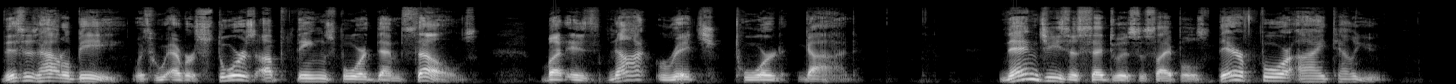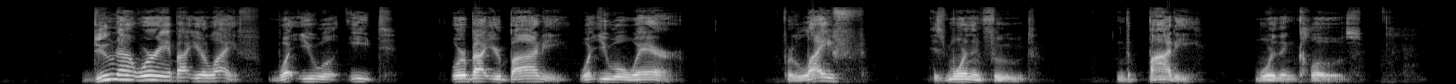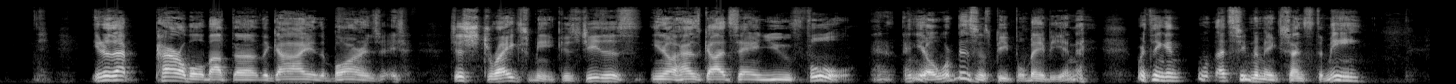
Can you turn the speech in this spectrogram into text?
This is how it'll be with whoever stores up things for themselves, but is not rich toward God. Then Jesus said to his disciples, Therefore I tell you, do not worry about your life, what you will eat, or about your body, what you will wear. For life is more than food, and the body more than clothes. You know, that parable about the, the guy in the barns, it just strikes me because Jesus, you know, has God saying, you fool. And, and, you know, we're business people maybe. And we're thinking, well, that seemed to make sense to me.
